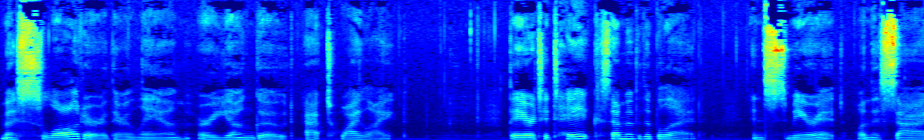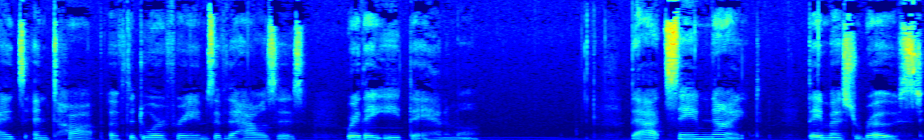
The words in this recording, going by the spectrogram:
must slaughter their lamb or young goat at twilight. They are to take some of the blood and smear it on the sides and top of the door frames of the houses where they eat the animal. That same night they must roast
